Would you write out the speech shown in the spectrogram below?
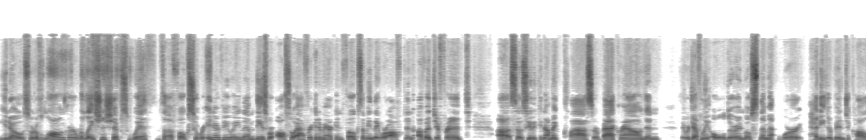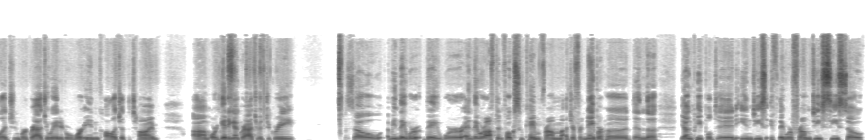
you know sort of longer relationships with the folks who were interviewing them these were also african american folks i mean they were often of a different uh, socioeconomic class or background and they were definitely older and most of them were had either been to college and were graduated or were in college at the time um, or getting a graduate degree. So i mean they were they were and they were often folks who came from a different neighborhood than the young people did in dc if they were from dc so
